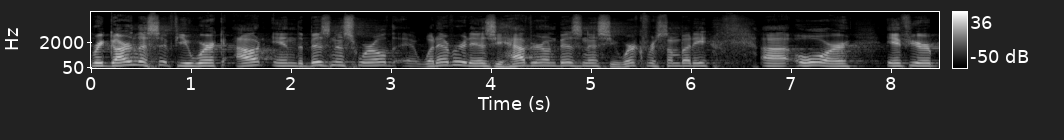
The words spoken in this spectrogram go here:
regardless if you work out in the business world, eh, whatever it is, you have your own business, you work for somebody, uh, or if you're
